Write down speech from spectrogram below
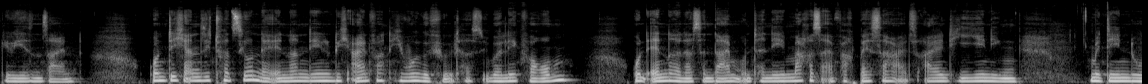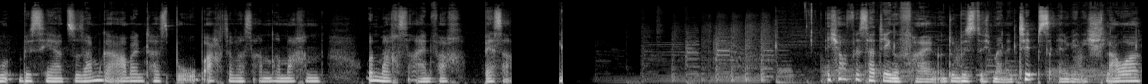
gewesen sein und dich an Situationen erinnern, in denen du dich einfach nicht wohlgefühlt hast. Überleg warum und ändere das in deinem Unternehmen. Mach es einfach besser als all diejenigen, mit denen du bisher zusammengearbeitet hast. Beobachte, was andere machen und mach es einfach besser. Ich hoffe, es hat dir gefallen und du bist durch meine Tipps ein wenig schlauer,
